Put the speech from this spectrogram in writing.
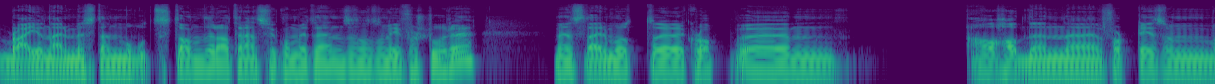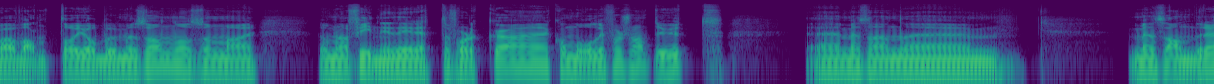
blei jo nærmest en motstander av transferkomiteen, sånn som vi forsto det. Mens derimot Klopp hadde en fortid som var vant til å jobbe med sånn, og som har de har funnet de rette folka. Komoli forsvant ut, eh, mens han eh, mens andre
